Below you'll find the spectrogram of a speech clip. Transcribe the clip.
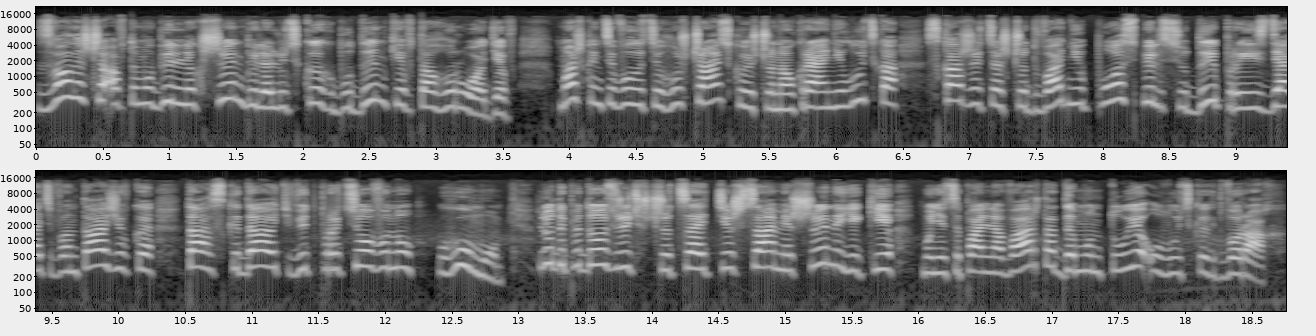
Звалище автомобільних шин біля людських будинків та городів. Мешканці вулиці Гущанської, що на окраїні Луцька, скаржаться, що два дні поспіль сюди приїздять вантажівки та скидають відпрацьовану гуму. Люди підозрюють, що це ті ж самі шини, які муніципальна варта демонтує у луцьких дворах.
